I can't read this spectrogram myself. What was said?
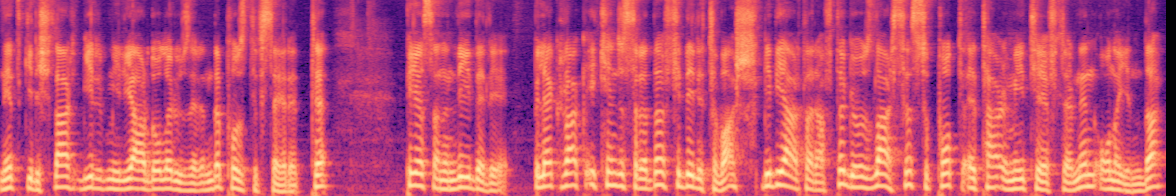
Net girişler 1 milyar dolar üzerinde pozitif seyretti. Piyasanın lideri BlackRock ikinci sırada Fidelity var. Bir diğer tarafta gözlerse Spot Ethereum ETF'lerinin onayında.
